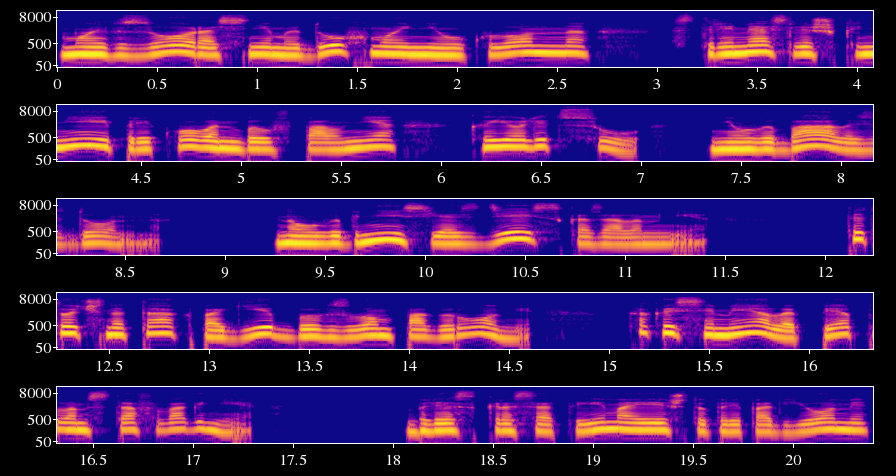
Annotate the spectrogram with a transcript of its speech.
Мой взор, а с ним и дух мой неуклонно, стремясь лишь к ней, прикован был вполне к ее лицу, не улыбалась Донна. «Но улыбнись, я здесь», — сказала мне, — ты точно так погиб бы в злом погроме, как и семела, пеплом став в огне. Блеск красоты моей, что при подъеме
